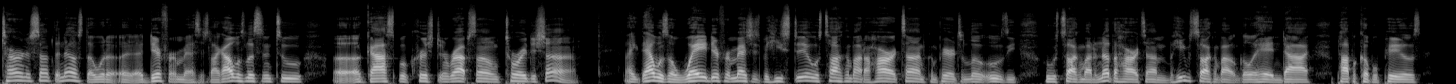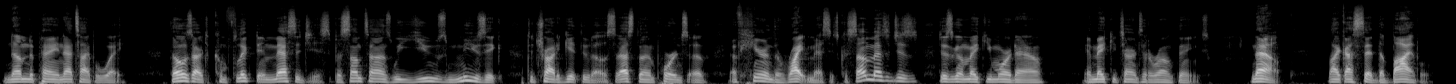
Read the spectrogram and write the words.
turn to something else though with a, a, different message. Like I was listening to a, a gospel Christian rap song, Torey D'Shaun. Like that was a way different message, but he still was talking about a hard time compared to Lil Uzi, who was talking about another hard time, but he was talking about go ahead and die, pop a couple pills, numb the pain, that type of way. Those are conflicting messages, but sometimes we use music to try to get through those. So that's the importance of of hearing the right message, because some messages just gonna make you more down and make you turn to the wrong things. Now, like I said, the Bible.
